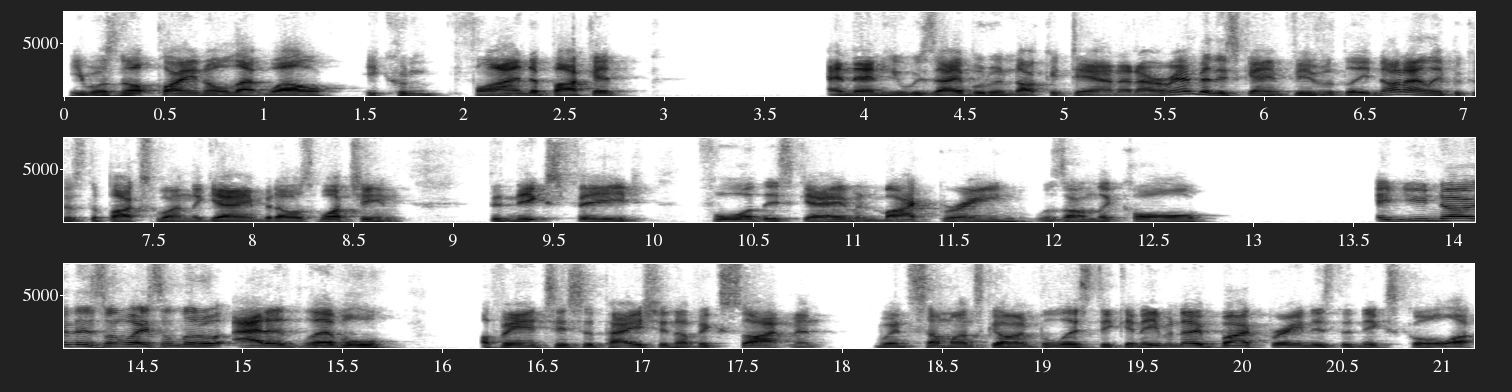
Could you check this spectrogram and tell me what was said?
He was not playing all that well. He couldn't find a bucket, and then he was able to knock it down. And I remember this game vividly, not only because the Bucks won the game, but I was watching the Knicks feed for this game, and Mike Breen was on the call. And you know, there's always a little added level of anticipation, of excitement when someone's going ballistic. And even though Mike Breen is the Knicks caller,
